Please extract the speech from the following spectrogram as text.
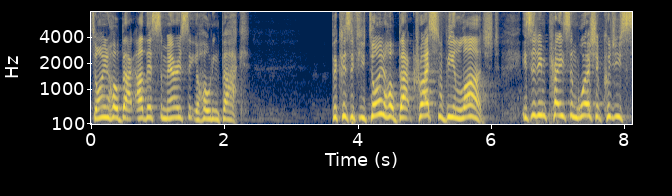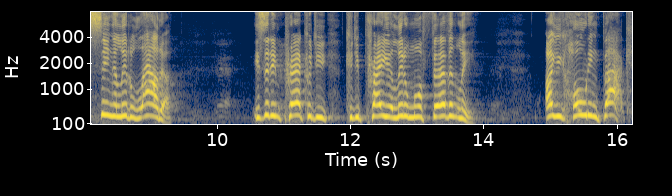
Don't hold back. Are there some areas that you're holding back? Because if you don't hold back, Christ will be enlarged. Is it in praise and worship? Could you sing a little louder? Is it in prayer? Could you, could you pray a little more fervently? Are you holding back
